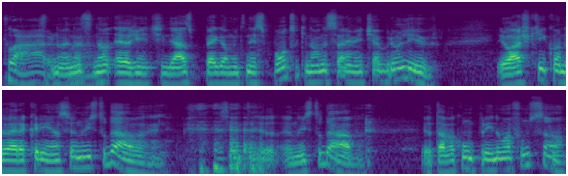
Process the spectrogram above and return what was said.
Claro. Não, é claro. não- a gente, aliás, pega muito nesse ponto que não necessariamente é abrir um livro. Eu acho que quando eu era criança eu não estudava, velho. Eu não estudava. Eu estava cumprindo uma função.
